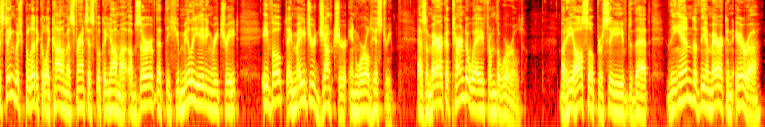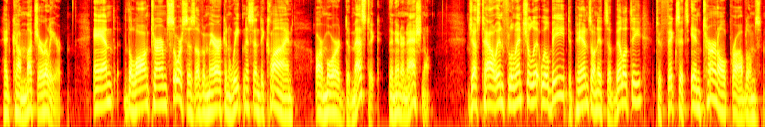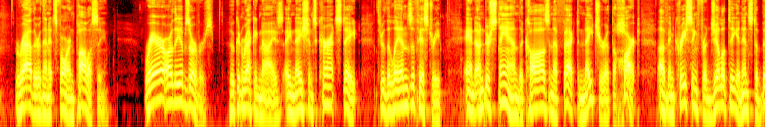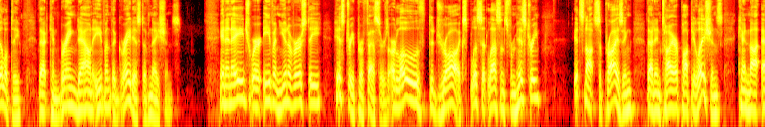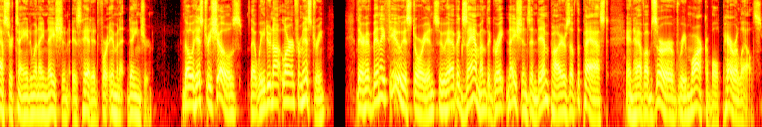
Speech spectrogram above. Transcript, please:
Distinguished political economist Francis Fukuyama observed that the humiliating retreat evoked a major juncture in world history as America turned away from the world. But he also perceived that the end of the American era had come much earlier and the long term sources of American weakness and decline are more domestic than international. Just how influential it will be depends on its ability to fix its internal problems rather than its foreign policy. Rare are the observers who can recognize a nation's current state through the lens of history and understand the cause and effect nature at the heart of increasing fragility and instability that can bring down even the greatest of nations. In an age where even university history professors are loath to draw explicit lessons from history, it's not surprising that entire populations cannot ascertain when a nation is headed for imminent danger. Though history shows that we do not learn from history, there have been a few historians who have examined the great nations and empires of the past and have observed remarkable parallels.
